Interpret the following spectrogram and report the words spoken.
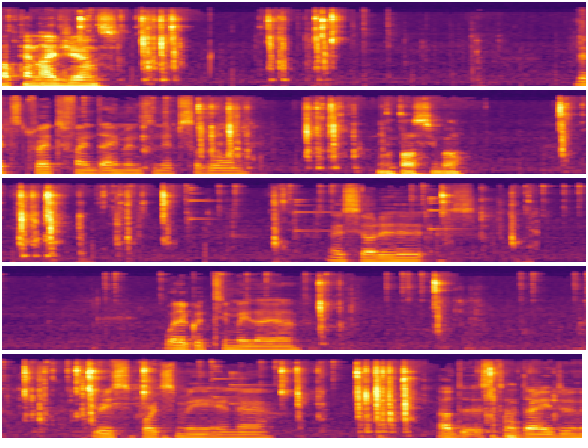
top 10 IGNs. Let's try to find diamonds in episode 1. Impossible. I saw this. What a good teammate I have. Really supports me in uh, all the stuff that I do.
